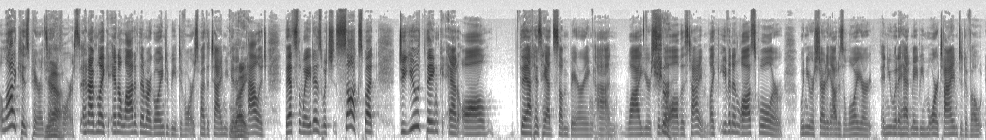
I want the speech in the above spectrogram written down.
a lot of kids' parents Yeah. are divorced, and I'm like, and a lot of them are going to be divorced by the time you get Right. into college. That's the way it is, which sucks. But do you think at all? That has had some bearing on why you're single Sure. all this time. Like even in law school or when you were starting out as a lawyer and you would have had maybe more time to devote.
